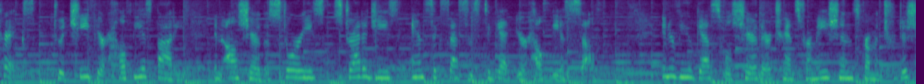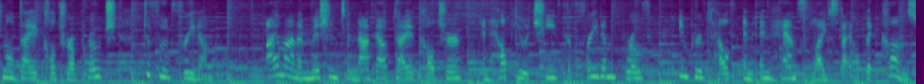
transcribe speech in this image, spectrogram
tricks to achieve your healthiest body, and I'll share the stories, strategies, and successes to get your healthiest self. Interview guests will share their transformations from a traditional diet culture approach to food freedom I'm on a mission to knock out diet culture and help you achieve the freedom, growth, improved health, and enhanced lifestyle that comes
